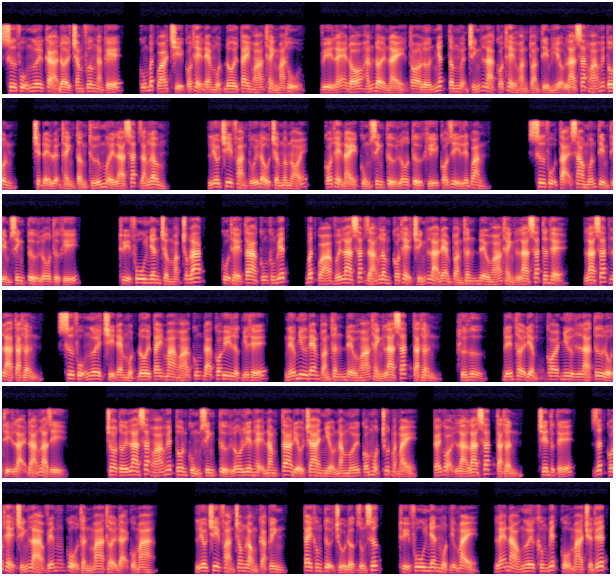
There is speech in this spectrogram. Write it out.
Sư phụ ngươi cả đời trăm phương ngàn kế, cũng bất quá chỉ có thể đem một đôi tay hóa thành mã thủ, vì lẽ đó hắn đời này to lớn nhất tâm nguyện chính là có thể hoàn toàn tìm hiểu la sát hóa huyết tôn, triệt để luyện thành tầng thứ mười la sát giáng lâm. Liêu chi phản túi đầu trầm ngâm nói, có thể này cùng sinh tử lô tử khí có gì liên quan? Sư phụ tại sao muốn tìm tìm sinh tử lô tử khí? Thủy phu nhân trầm mặc chốc lát, cụ thể ta cũng không biết, bất quá với la sát giáng lâm có thể chính là đem toàn thân đều hóa thành la sát thân thể la sát là tà thần, sư phụ ngươi chỉ đem một đôi tay ma hóa cũng đã có uy lực như thế, nếu như đem toàn thân đều hóa thành la sát tà thần, hừ hừ, đến thời điểm coi như là tư đồ thị lại đáng là gì? Cho tới la sát hóa huyết tôn cùng sinh tử lô liên hệ năm ta điều tra nhiều năm mới có một chút mặt mày, cái gọi là la sát tà thần, trên thực tế, rất có thể chính là viễn cổ thần ma thời đại của ma. Liêu chi phản trong lòng cả kinh, tay không tự chủ được dùng sức, thủy phu nhân một nhữ mày, lẽ nào ngươi không biết cổ ma truyền thuyết?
